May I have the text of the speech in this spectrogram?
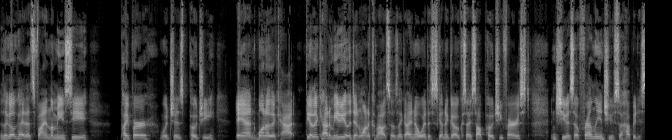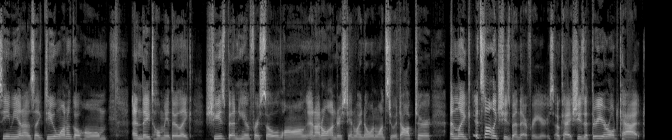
was like, okay, that's fine. Let me see Piper, which is Pochi, and one other cat. The other cat immediately didn't want to come out, so I was like, I know where this is going to go because I saw Pochi first. And she was so friendly and she was so happy to see me. And I was like, Do you want to go home? And they told me, they're like, She's been here for so long, and I don't understand why no one wants to adopt her. And like, it's not like she's been there for years, okay? She's a three year old cat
